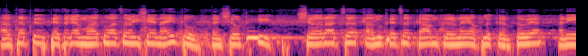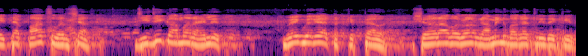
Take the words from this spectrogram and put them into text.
अर्थात ते त्याचा काय महत्त्वाचा विषय नाही तो. कारण शेवटी शहराचं तालुक्याचं काम करणं हे आपलं कर्तव्य आहे. आणि येत्या पाच वर्षात जी जी कामं राहिलेत वेगवेगळ्या टप्प्यावर शहराबरोबर ग्रामीण भागातली देखील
